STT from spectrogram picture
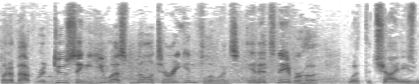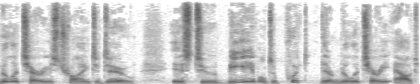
but about reducing U.S. military influence in its neighborhood. What the Chinese military is trying to do is to be able to put their military out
